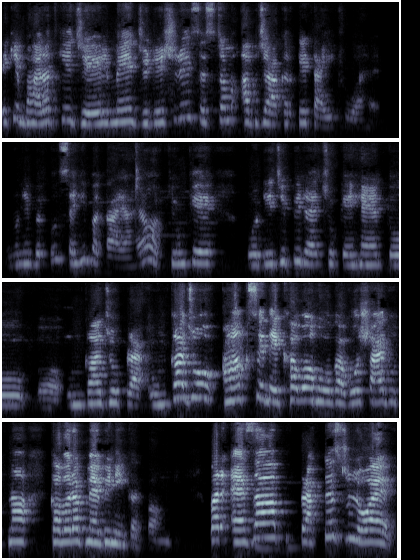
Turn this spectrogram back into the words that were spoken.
देखिए भारत के जेल में जुडिशरी सिस्टम अब जाकर के टाइट हुआ है। उन्होंने बिल्कुल सही बताया है और क्योंकि वो डीजीपी रह चुके हैं तो उनका जो उनका जो आँख से देखा हुआ होगा, वो शायद उतना कवर अप मैं भी नहीं कर पाऊँगी। पर एज अ प्रैक्टिस लॉयर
